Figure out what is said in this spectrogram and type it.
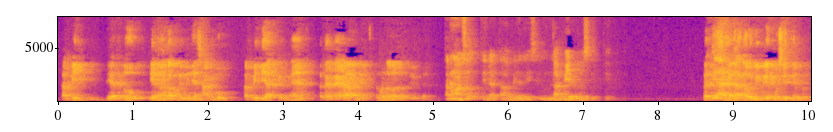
Tapi dia tuh dia nganggap dirinya sanggup, tapi dia akhirnya keteteran gitu. Terus nggak tahu diri. Termasuk tidak tahu diri sih. tapi yang positif Berarti ada nggak tahu diri yang positif loh.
